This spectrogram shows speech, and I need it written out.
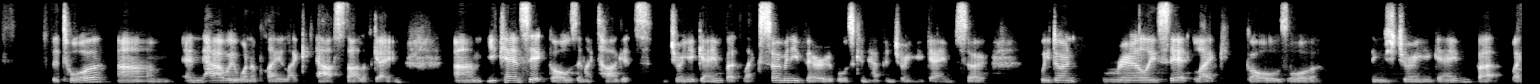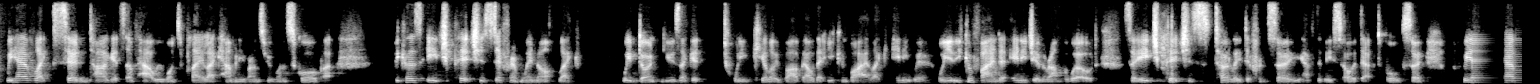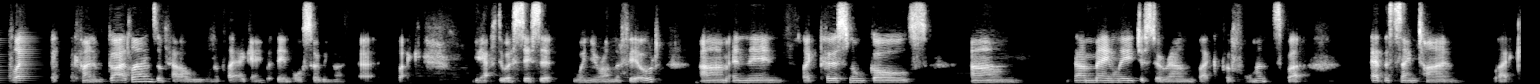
the tour um, and how we want to play like our style of game. Um, you can set goals and like targets during a game, but like so many variables can happen during a game. So we don't really set like goals or things during a game but like we have like certain targets of how we want to play like how many runs we want to score but because each pitch is different we're not like we don't use like a 20 kilo barbell that you can buy like anywhere or you, you can find at any gym around the world. So each pitch is totally different so you have to be so adaptable. So we have like kind of guidelines of how we want to play our game but then also we know that like you have to assess it when you're on the field. Um, and then like personal goals, um, they're mainly just around like performance, but at the same time, like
